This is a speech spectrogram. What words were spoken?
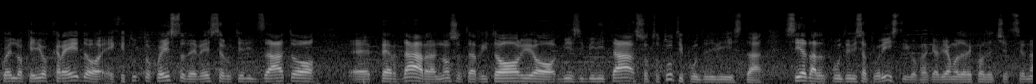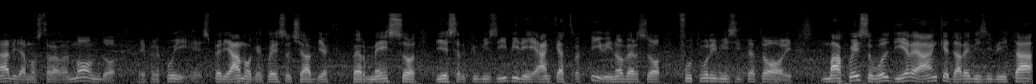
quello che io credo è che tutto questo deve essere utilizzato eh, per dare al nostro territorio visibilità sotto tutti i punti di vista, sia dal punto di vista turistico perché abbiamo delle cose eccezionali da mostrare al mondo e per cui eh, speriamo che questo ci abbia permesso di essere più visibili e anche attrattivi no? verso futuri visitatori, ma questo vuol dire anche dare visibilità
